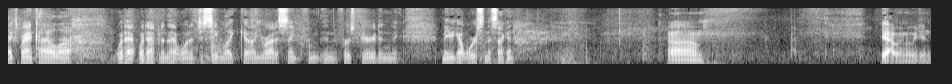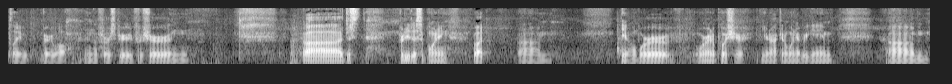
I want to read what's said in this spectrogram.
Thanks, Brian. Kyle, uh, what ha- what happened in that one? It just seemed like uh, you were out of sync from in the first period, and maybe got worse in the second. Um, yeah, I mean, we didn't play very well in the first period for sure, and uh, just pretty disappointing. But um, you know, we're we're in a push here. You're not going to win every game. Um,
